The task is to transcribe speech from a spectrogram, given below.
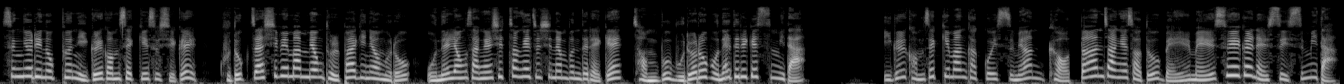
승률이 높은 이글 검색기 수식을 구독자 12만 명 돌파 기념으로 오늘 영상을 시청해주시는 분들에게 전부 무료로 보내드리겠습니다. 이글 검색기만 갖고 있으면 그 어떠한 장에서도 매일매일 수익을 낼 수 있습니다.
